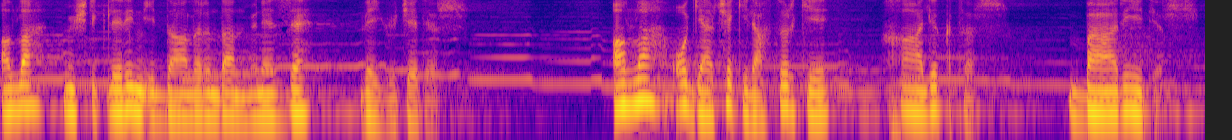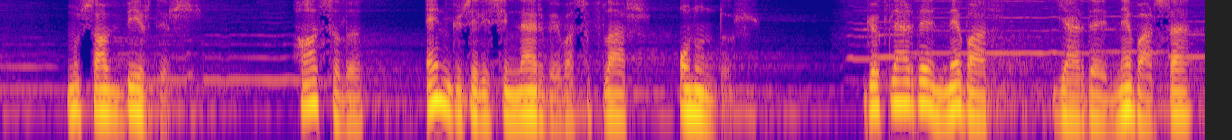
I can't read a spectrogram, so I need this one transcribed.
Allah müşriklerin iddialarından münezzeh ve yücedir. Allah o gerçek ilahtır ki Halık'tır, Bari'dir, Musavvirdir. Hasılı en güzel isimler ve vasıflar O'nundur. Göklerde ne var, yerde ne varsa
